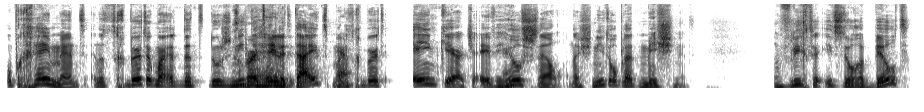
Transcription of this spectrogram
op een gegeven moment, en dat gebeurt ook maar, dat doen ze niet Gebeurt de hele de- tijd, maar ja. dat gebeurt één keertje, even Ja. heel snel. En als je niet oplet, mis je het. Dan vliegt er iets door het beeld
